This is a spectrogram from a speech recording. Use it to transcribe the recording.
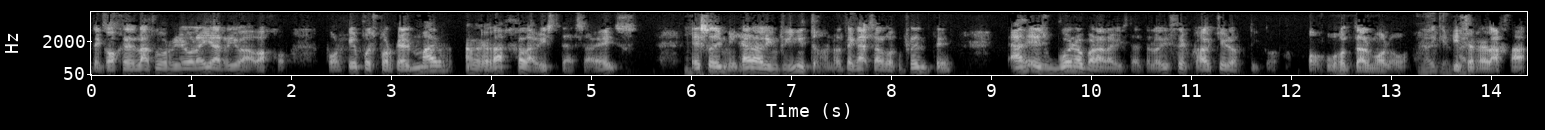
Te coges la zurriola y arriba abajo. ¿Por qué? Pues porque el mar relaja la vista, ¿sabéis? Eso de mirar al infinito, no tengas algo enfrente, ah, es bueno para la vista, te lo dice cualquier óptico o oftalmólogo. No, y se relaja.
